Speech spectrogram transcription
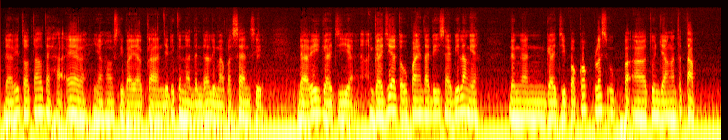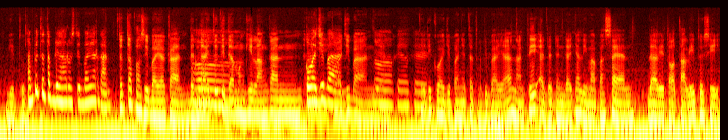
dari total THR yang harus dibayarkan. Jadi kena denda 5% sih dari gaji gaji atau upah yang tadi saya bilang ya dengan gaji pokok plus upah eh, tunjangan tetap gitu. Tapi tetap dia harus dibayarkan. Tetap harus dibayarkan. Denda Oh. itu tidak menghilangkan eh, Kewajiban. kewajiban ya. Oh, Oke oke. Jadi kewajibannya tetap dibayar, nanti ada dendanya 5% dari total itu sih.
